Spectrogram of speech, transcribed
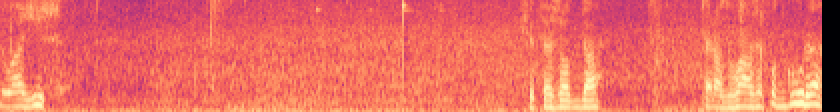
łazisz. Się też odda. Teraz łażę pod górę.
